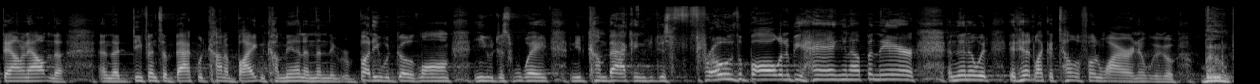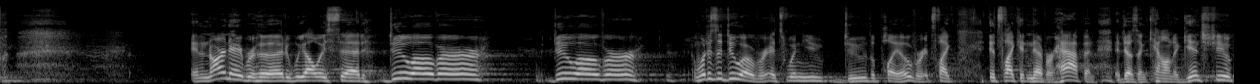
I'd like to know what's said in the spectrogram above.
down and out, and the, and the defensive back would kind of bite and come in, and then the, your buddy would go long, and you would just wait, and you'd come back, and you'd just throw the ball, and it'd be hanging up in the air, and then it would it hit like a telephone wire, and it would go boom. And in our neighborhood, we always said, do over, do over. And what is a do over? It's when you do the play over. It's like, it's like it never happened. It doesn't count against you.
